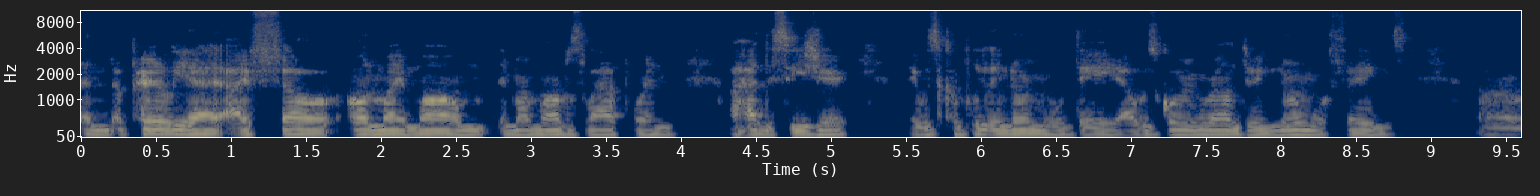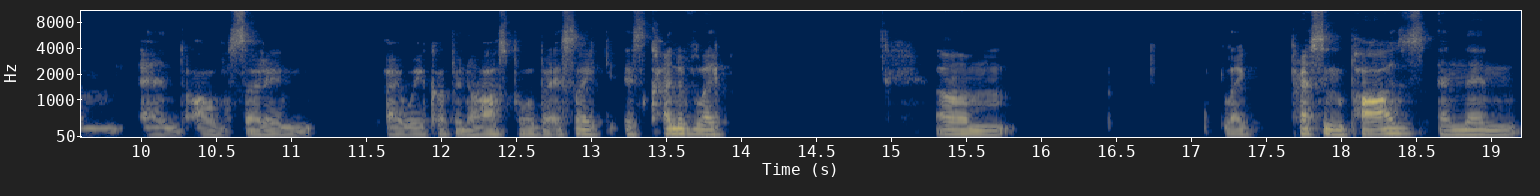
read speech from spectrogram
And apparently, I, I, fell on my mom in my mom's lap when I had the seizure. It was a completely normal day. I was going around doing normal things, um, and all of a sudden, I wake up in a hospital. But it's like it's kind of like, um, like pressing pause, and then,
